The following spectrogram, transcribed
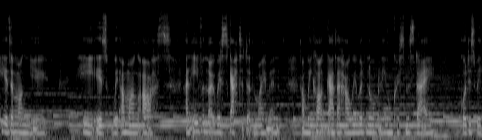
he is among you, he is among us. And even though we're scattered at the moment and we can't gather how we would normally on Christmas Day, God is with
